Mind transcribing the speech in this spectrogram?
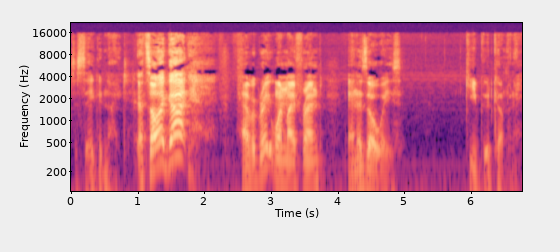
to say goodnight. That's all I got. Have a great one, my friend. And as always, keep good company.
